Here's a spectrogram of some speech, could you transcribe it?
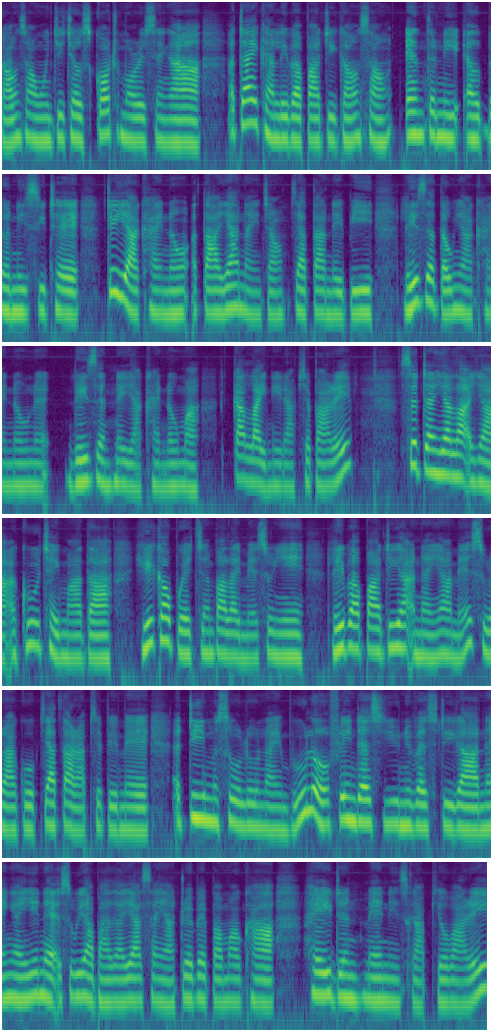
ခေါင်းဆောင်ဝန်ကြီးချုပ် Scott Morrison ကအတိုက်ခံ Labor Party ခေါင်းဆောင် Anthony Albanese ထက်တိရခိုင်နှုန်းအသာရနိုင်ကြောင်းပြသနေပြီး43ရာခိုင်နှုန်းနဲ့42ရာခိုင်နှုန်းမှာ ကပ်လိုက်နေတာဖြစ်ပါတယ်။စစ်တမ်းရလအရာအခုအချိန်မှသာရွေးကောက်ပွဲကျင်းပလိုက်မယ်ဆိုရင် Labor Party ကအနိုင်ရမယ်ဆိုတာကိုပြသတာဖြစ်ပေမဲ့အတီးမဆိုလိုနိုင်ဘူးလို့ Flinders University ကနိုင်ငံရေးနဲ့အစိုးရဘာသာရဆိုင်ရာတွဲဘက်ပါမောက္ခ Hayden Mannings ကပြောပါတယ်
